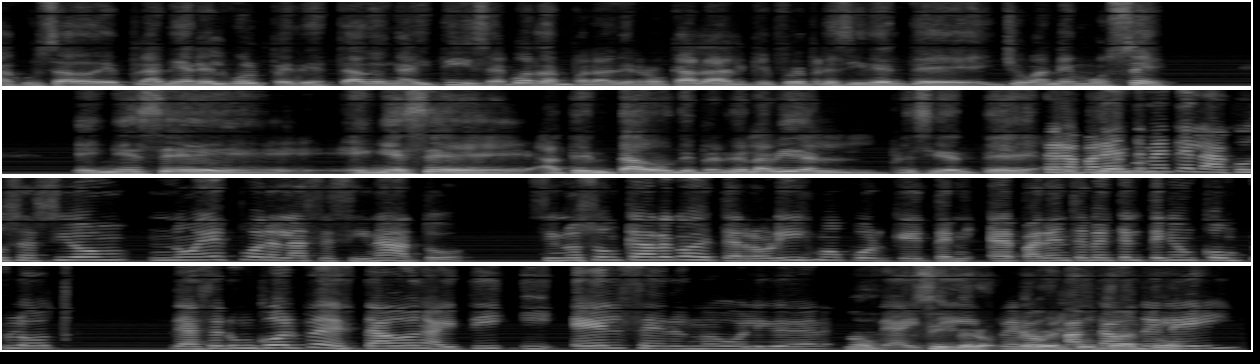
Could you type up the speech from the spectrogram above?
acusado de planear el golpe de Estado en Haití, ¿se acuerdan? Para derrocar al que fue presidente Joané Mosé. En ese, en ese atentado donde perdió la vida el presidente. Pero aparentemente la acusación no es por el asesinato, sino son cargos de terrorismo porque aparentemente él tenía un complot de hacer un golpe de Estado en Haití y él ser el nuevo líder de Haití. pero, hasta donde leí,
